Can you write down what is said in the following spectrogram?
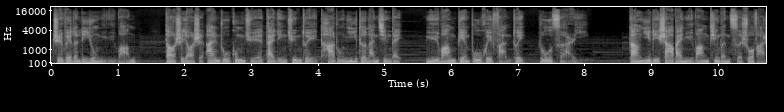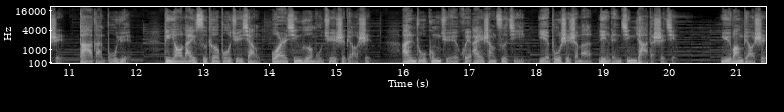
只为了利用女王。倒是要是安茹公爵带领军队踏入尼德兰境内，女王便不会反对，如此而已。当伊丽莎白女王听闻此说法时，大感不悦，并要莱斯特伯爵向沃尔辛厄姆爵士表示，安茹公爵会爱上自己也不是什么令人惊讶的事情。女王表示，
